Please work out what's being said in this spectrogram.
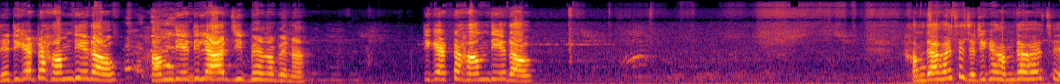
যেটিকে একটা হাম দিয়ে দাও, হাম দিয়ে দিলে আর জিভ ভেঙাবে না। ঠিক একটা হাম দিয়ে দাও। হাম দেওয়া হয়েছে? যেটিকে হাম দেওয়া হয়েছে?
